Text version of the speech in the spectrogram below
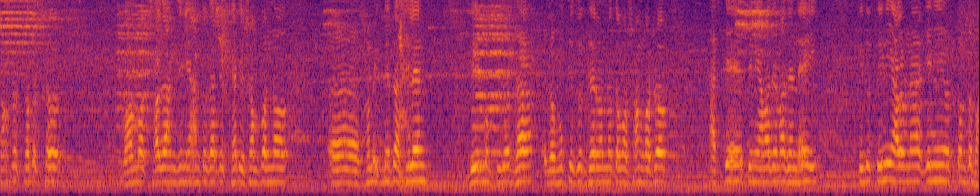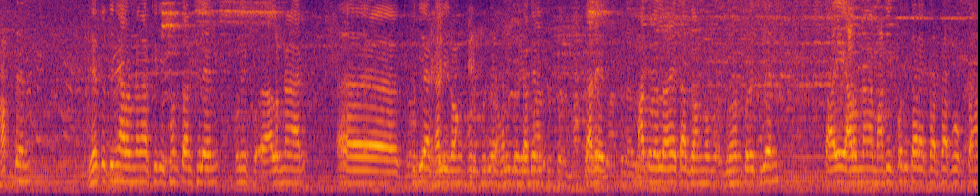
সংসদ সদস্য মোহাম্মদ শাহজাহান যিনি আন্তর্জাতিক খ্যাতি সম্পন্ন শ্রমিক নেতা ছিলেন, বীর মুক্তিযোদ্ধা এবং মুক্তিযুদ্ধের অন্যতম সংগঠক। আজকে তিনি আমাদের মাঝে নেই, কিন্তু তিনি আলমডাঙ্গাকে নিয়ে অত্যন্ত ভাবতেন। যেহেতু তিনি আলমডাঙ্গার কৃতি সন্তান ছিলেন, উনি আলমডাঙ্গার খুদিয়াখালী, রংপুর খুদিয়াখালীতে তাদের তাদের মাতুলালয়ে তার জন্মগ্রহণ করেছিলেন। তাই এই আলমডাঙ্গা মাটির প্রতি তার একটা ব্যাপক টান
